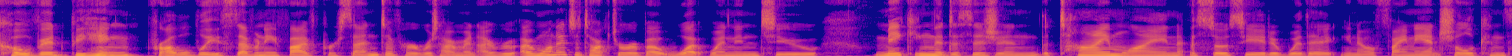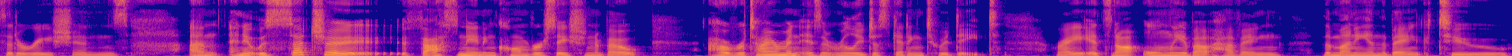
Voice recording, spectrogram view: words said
COVID being probably 75% of her retirement, I, re- I wanted to talk to her about what went into making the decision, the timeline associated with it, you know, financial considerations. Um, and it was such a fascinating conversation about how retirement isn't really just getting to a date, right? It's not only about having the money in the bank to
